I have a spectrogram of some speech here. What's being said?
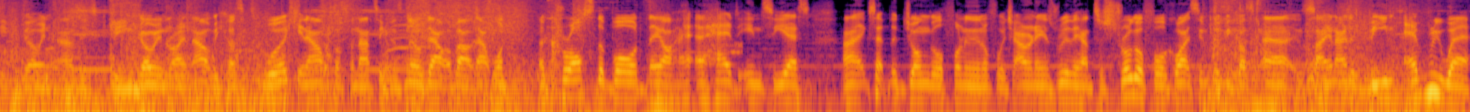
keep going as it's been going right now because it's working out for Fnatic. There's no doubt about that one. Across the board, they are ahead in CS, uh, except the jungle, funnily enough, which Araneae has really had to struggle for, quite simply because uh, Cyanide has been everywhere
